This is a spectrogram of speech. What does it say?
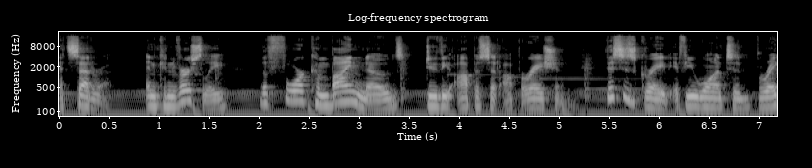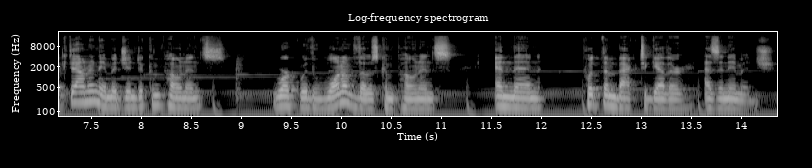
etc. And conversely, the four combined nodes do the opposite operation. This is great if you want to break down an image into components, work with one of those components, and then put them back together as an image.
